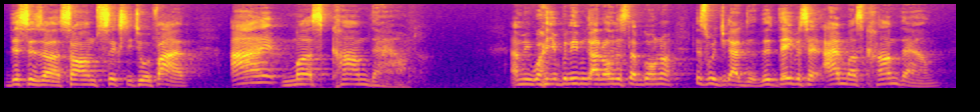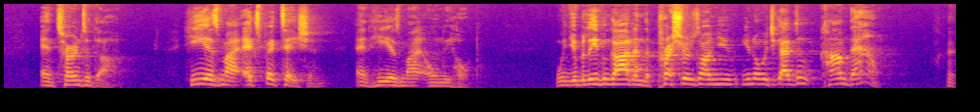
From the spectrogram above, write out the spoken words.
this is uh, Psalm 62 and 5, I must calm down I mean, while you believe in God, all this stuff going on, this is what you got to do. David said, I must calm down and turn to God. He is my expectation and He is my only hope. When you believe in God and the pressure is on you, you know what you got to do? Calm down.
